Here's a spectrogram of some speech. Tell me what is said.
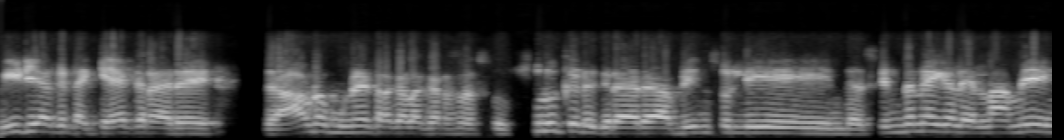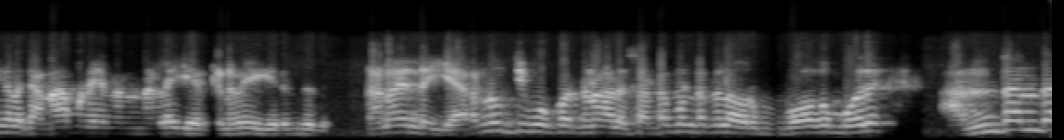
மீடியா கிட்ட கேட்கறாரு திராவிட முன்னேற்ற கழக சுழுக்கெடுக்கிறாரு அப்படின்னு சொல்லி இந்த சிந்தனைகள் எல்லாமே எங்களுக்கு அண்ணாமலை அண்ணனால ஏற்கனவே இருந்தது. ஆனா இந்த இருநூத்தி முப்பத்தி நாலு சட்டமன்றத்துல அவர் போகும்போது அந்தந்த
